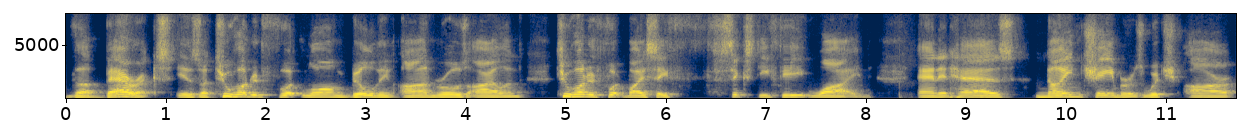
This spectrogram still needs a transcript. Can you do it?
the barracks is a 200 foot long building on Rose Island, 200 foot by, say, 60 feet wide and it has nine chambers, which are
